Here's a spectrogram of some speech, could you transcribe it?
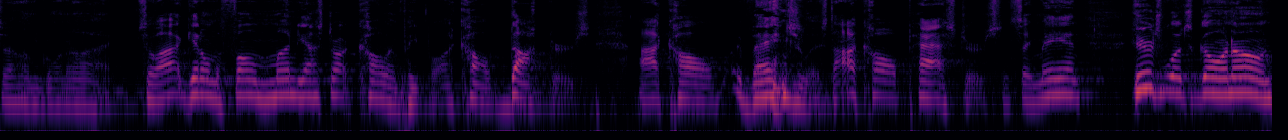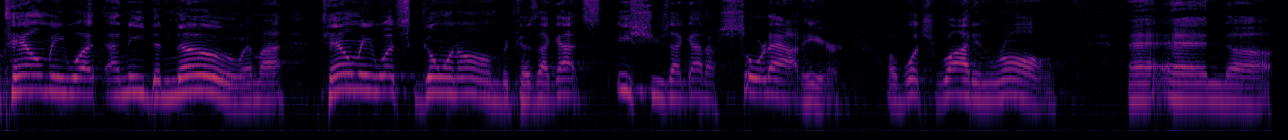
So I'm going, all right. So I get on the phone Monday. I start calling people. I call doctors. I call evangelists. I call pastors and say, man, here's what's going on. Tell me what I need to know. Am I, tell me what's going on because I got issues I got to sort out here of what's right and wrong and uh,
